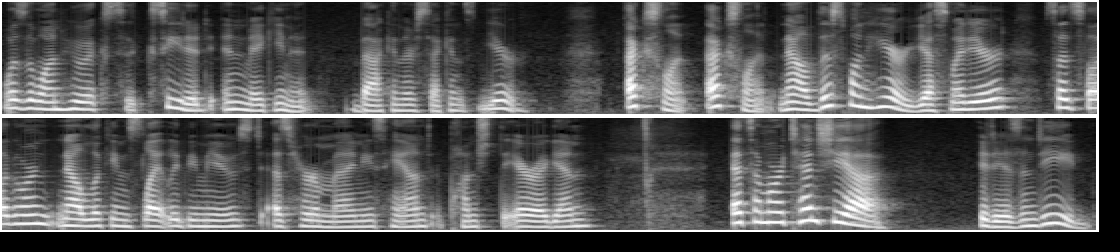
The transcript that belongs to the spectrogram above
was the one who succeeded in making it back in their second year. Excellent, excellent. Now, this one here, yes, my dear, said Slughorn, now looking slightly bemused as Hermione's hand punched the air again. It's Amortentia! It is indeed.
